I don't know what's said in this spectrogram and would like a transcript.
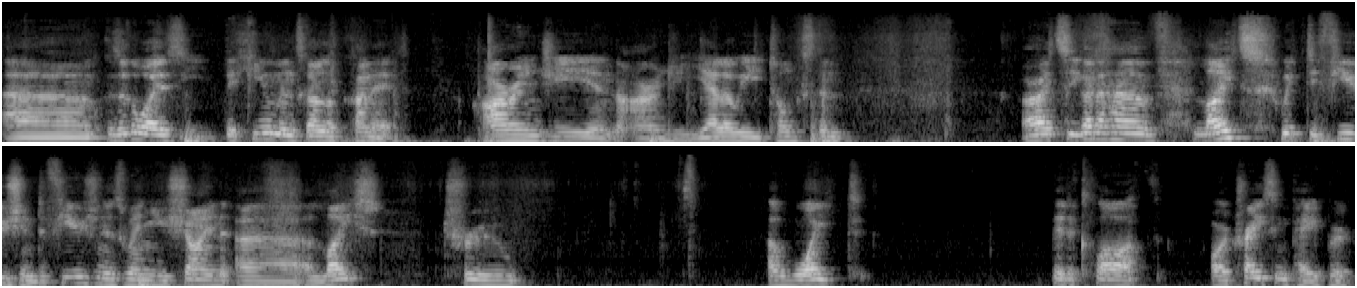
because um, otherwise the human's gonna look kind of orangey and not orangey, yellowy, tungsten. Alright, so you gotta have light with diffusion. Diffusion is when you shine a, a light through a white bit of cloth or tracing paper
